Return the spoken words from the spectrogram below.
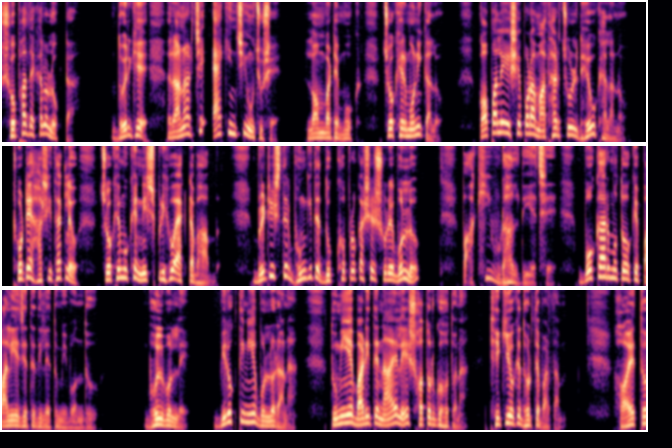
সোফা দেখাল লোকটা। দৈর্ঘ্যে রানার চেয়ে এক ইঞ্চি উঁচু সে। লম্বাটে মুখ, চোখের মনি কালো। কপালে এসে পড়া মাথার চুল ঢেউ খেলানো। ঠোঁটে হাসি থাকলেও চোখে মুখে নিষ্পৃহ একটা ভাব। ব্রিটিশদের ভঙ্গিতে দুঃখ প্রকাশের সুরে বলল, পাখি উড়াল দিয়েছে। বোকার মতো ওকে পালিয়ে যেতে দিলে তুমি বন্ধু। ভুল বললে। বিরক্তি নিয়ে বলল রানা, তুমি এ বাড়িতে না এলে সতর্ক হতো না। ঠিকই ওকে ধরতে পারতাম। হয়তো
